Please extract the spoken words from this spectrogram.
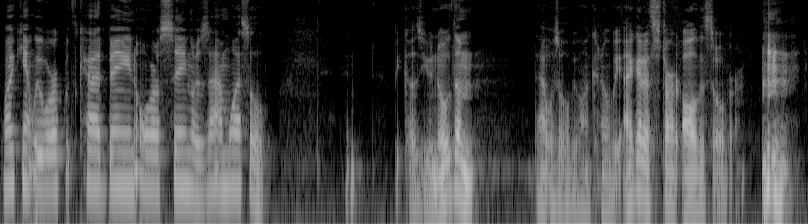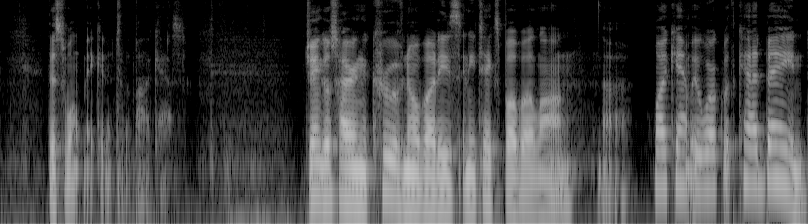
why can't we work with Cad Bane, Aurra Sing, or Zam Wesell? because you know them. That was Obi Wan Kenobi. I got to start all this over. this won't make it into the podcast. Jango's hiring a crew of nobodies, and he takes Boba along. Uh, why can't we work with Cad Bane,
